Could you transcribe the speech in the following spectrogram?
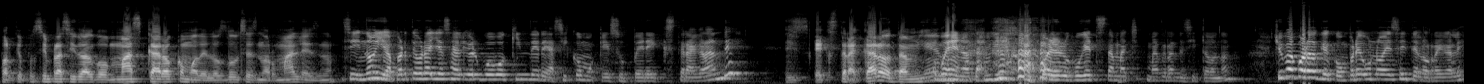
porque pues siempre ha sido algo más caro como de los dulces normales, ¿no? Sí, no, y aparte ahora ya salió el huevo Kinder así como que súper extra grande. Es extra caro también. Bueno, también, pero el juguete está más, más grandecito, ¿no? Yo me acuerdo que compré uno ese y te lo regalé.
